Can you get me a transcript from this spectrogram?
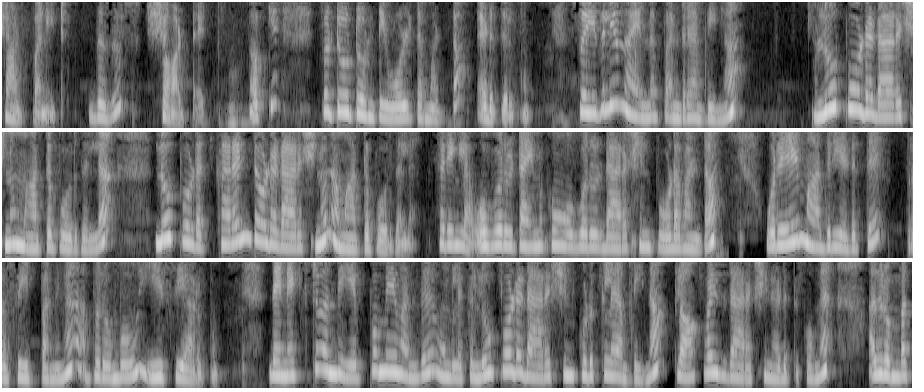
ஷார்ட் பண்ணிட்டோம். திஸ் இஸ் ஷார்டட் ஓகே இப்போ டூ டுவெண்ட்டி வோல்ட்டை மட்டும் எடுத்திருக்கோம். ஸோ இதுலயும் நான் என்ன பண்றேன் அப்படின்னா லூப்போட டைரக்ஷனும் மாத்த போறதில்ல. லூப்போட கரண்டோட டைரக்ஷனும் நான் மாத்த போறதில்ல. சரிங்களா? ஒவ்வொரு டைமுக்கும் ஒவ்வொரு டைரக்ஷன் போட வேண்டாம். ஒரே மாதிரி எடுத்து ப்ரொசீட் பண்ணுங்க. அப்ப ரொம்பவும் ஈஸியா இருக்கும். தென் நெக்ஸ்ட் வந்து எப்பவுமே வந்து உங்களுக்கு லூப்போட டைரக்ஷன் கொடுக்கல அப்படின்னா கிளாக் வைஸ் டைரக்ஷன் எடுத்துக்கோங்க. அது ரொம்ப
